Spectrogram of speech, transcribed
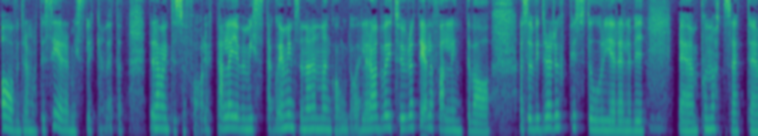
avdramatiserar misslyckandet. Att det där var inte så farligt, alla gör vi misstag och jag minns en annan gång då. Eller ja, det var ju tur att det i alla fall inte var... Alltså vi drar upp historier eller vi eh, på något sätt eh,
